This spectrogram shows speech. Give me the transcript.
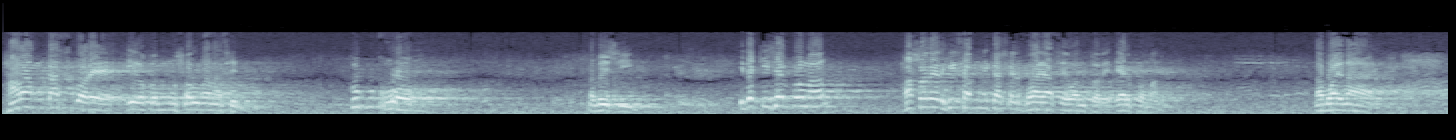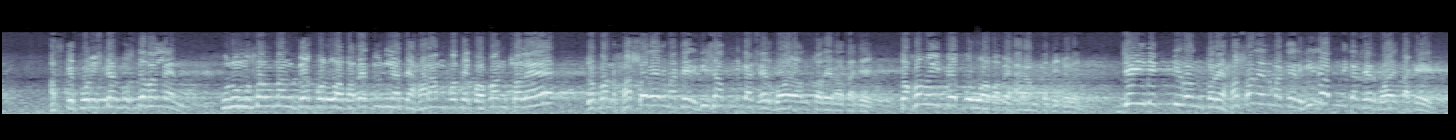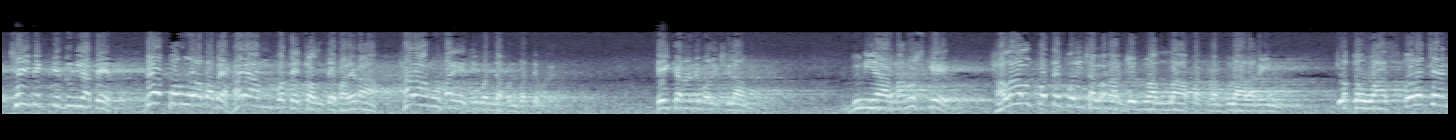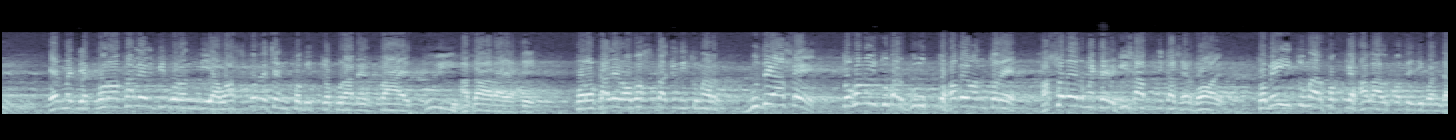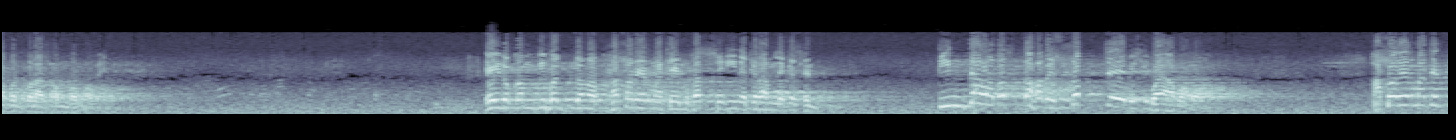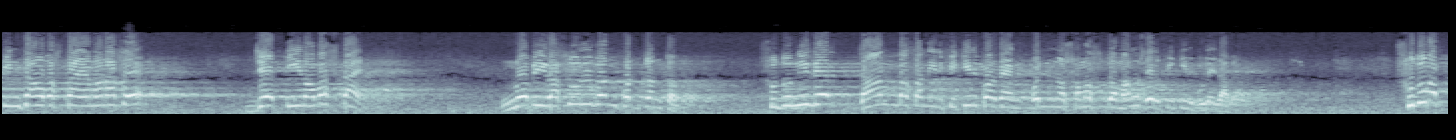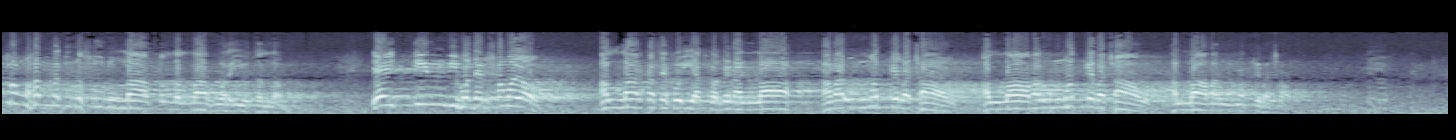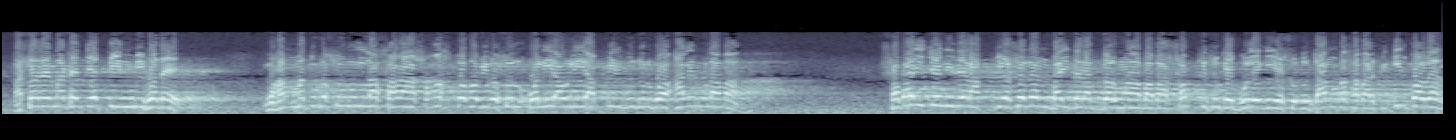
হারাম কাজ করে, এরকম মুসলমান আছে। খুব কম, না বেশি। এটা কিসের প্রমাণ? হাসরের হিসাব নিকাশের ভয় আছে অন্তরে, এর প্রমাণ। না ভয় নাই? আজকে পরিষ্কার বুঝতে পারলেন, কোন মুসলমান বেপরোয়া ভাবে দুনিয়াতে হারাম পথে কখন চলে? যখন হাসরের মাঠের হিসাব নিকাশের ভয় অন্তরে না থাকে, তখন ওই বেপরোয়া ভাবে হারাম পথে চলেন। যেই ব্যক্তির অন্তরে হাসরের মাঠের হিসাব নিকাশের ভয় থাকে, সেই ব্যক্তি দুনিয়াতে বেপরোয়া ভাবে হারাম পথে চলতে পারে না, হারাম উপায়ে জীবনযাপন করতে পারে না। এই কারণে বলেছিলাম, দুনিয়ার মানুষকে হালাল পথে পরিচালনার জন্য আল্লাহ ফাকরাবুল আলমিন যত ওয়াজ করেছেন, এর মধ্যে পরকালের বিবরণ দিয়ে ওয়াজ করেছেন পবিত্র কোরআনের প্রায় দুই হাজার আয়াতে। পরকালের অবস্থা যদি তোমার বুঝে আসে, তখনই তোমার গুরুত্ব হবে অন্তরে হাসরের মাঠের হিসাব নিকাশের ভয়। তবেই তোমার পক্ষে হালাল পথে জীবনযাপন করা সম্ভব হবে। এইরকম বিপজ্জনক হাসরের মাঠে মুফাসসিরিন একরাম লিখেছেন, তিনটা অবস্থা হবে সবচেয়ে বেশি ভয়াবহ। হাসরের মাঠে তিনটা অবস্থা এমন আছে, যে তিন অবস্থায় নবী রাসুলগণ পর্যন্ত শুধু নিজের যান বাসানির ফিকির করবেন, অন্য সমস্ত মানুষের ফিকির ভুলে যাবে শুধুমাত্র মোহাম্মদুর রসুল্লাহ সাল্লাহ আলাইসাল্লাম এই তিন বিপদের সময়ও আল্লাহর কাছে ফরিয়াদ করবেন, আল্লাহ আমার উন্মতকে বাঁচাও, আল্লাহ আমার উন্মতকে বাঁচাও, আল্লাহ আমার উন্মতকে বাঁচাও। হাসরের মাঠে যে তিন বিপদে মোহাম্মদুর রসুল্লাহ সারা সমস্ত নবী রসুল অলিয়া উলিয়া, পীর বুজুর্গ, আলিম উলামা, সবাই যে নিজের আত্মীয় স্বজন, ভাই বেরাদ্দর, মা বাবা সবকিছুকে ভুলে গিয়ে শুধু যান বাঁচাবার ফিকির করবেন,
